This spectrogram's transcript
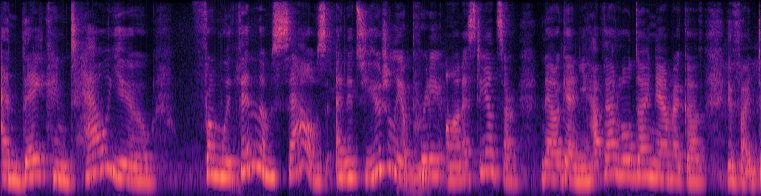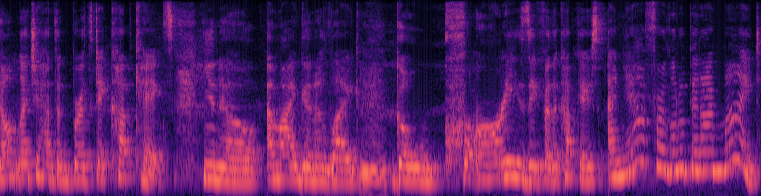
And they can tell you from within themselves, and it's usually a mm. pretty honest answer. Now, again, you have that whole dynamic of if I don't let you have the birthday cupcakes, you know, am I gonna like mm. go crazy for the cupcakes? And yeah, for a little bit I might.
